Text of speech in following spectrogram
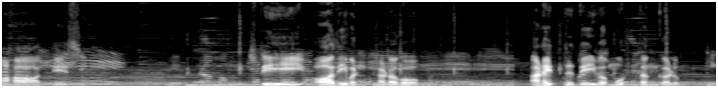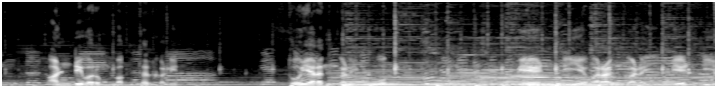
மகாதேசி ஸ்ரீ ஆதிவன் சடகோம் அனைத்து தெய்வ மூர்த்தங்களும் அண்டி வரும் பக்தர்களின் துயரங்களை போக்கி வேண்டிய வரங்களை வேண்டிய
